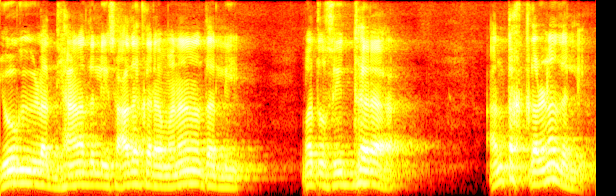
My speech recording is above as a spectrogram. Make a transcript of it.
ಯೋಗಿಗಳ ಧ್ಯಾನದಲ್ಲಿ, ಸಾಧಕರ ಮನನದಲ್ಲಿ ಮತ್ತು ಸಿದ್ಧರ ಅಂತಃಕರಣದಲ್ಲಿ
